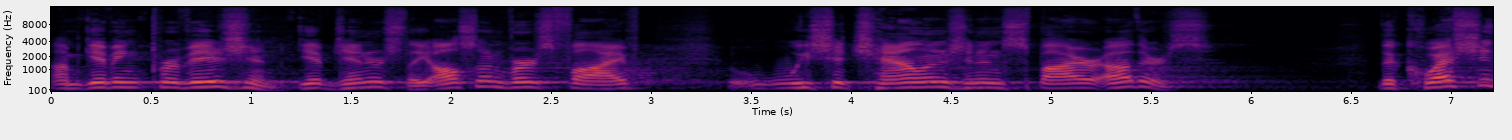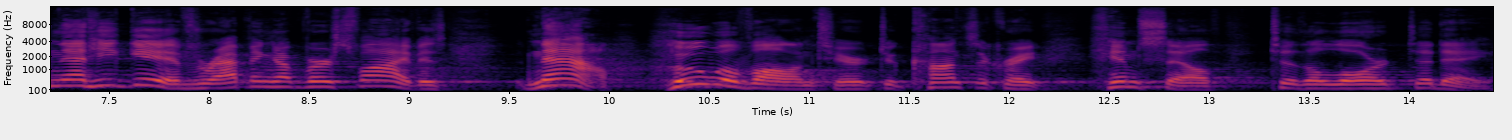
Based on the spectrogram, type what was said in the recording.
I'm giving provision, give generously. Also in verse 5, we should challenge and inspire others. The question that he gives, wrapping up verse 5, is now, who will volunteer to consecrate himself to the Lord today?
